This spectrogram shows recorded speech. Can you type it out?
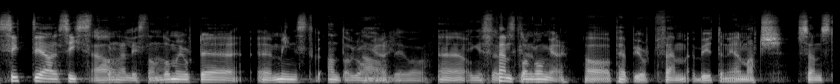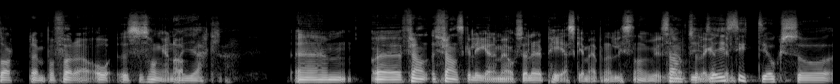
City är sist ja, på den här listan. Ja. De har gjort det eh, minst antal gånger. Ja, eh, 15 gånger har Pep gjort fem byten i en match. Sen starten på förra säsongen. Då. Ja, jäklar. Um, uh, fran franska ligan är med också, eller är PSG med på den listan? Vill Samtidigt är City också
